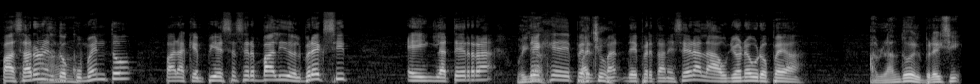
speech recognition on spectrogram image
pasaron el Ah. documento para que empiece a ser válido el Brexit e Inglaterra Oiga, deje de, per- Pacho. de pertenecer a la Unión Europea. Hablando del Brexit,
